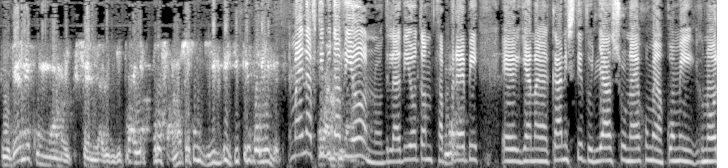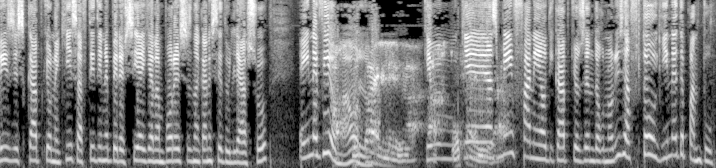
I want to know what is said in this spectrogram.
που δεν έχουν μόνο οι ξένοι για την Κύπρο, αλλά προφανώς έχουν και οι ίδιοι οι Κύπροι πολίτε. Ε, Μα είναι αυτοί που τα βιώνουν. Δηλαδή, όταν θα πρέπει ε, για να κάνεις τη δουλειά σου να έχουμε ακόμη γνωρίζεις κάποιον εκεί σε αυτή την υπηρεσία για να μπορέσεις να κάνεις τη δουλειά σου. Ε, είναι βίωμα Αυτό όλο. θα έλεγα, Και, αυτό θα και έλεγα. α μην φανεί ότι κάποιος δεν το γνωρίζει, αυτό γίνεται παντού.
